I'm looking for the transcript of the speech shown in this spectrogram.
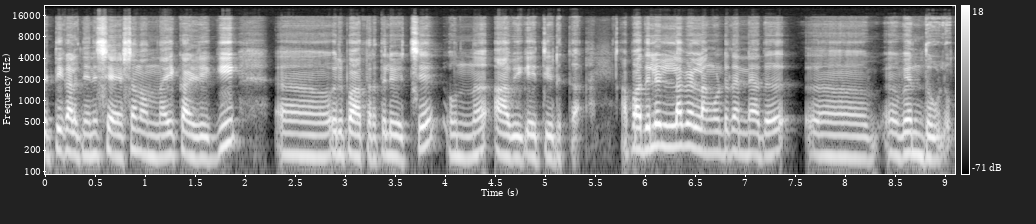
വെട്ടി കളഞ്ഞതിന് ശേഷം നന്നായി കഴുകി ഒരു പാത്രത്തിൽ വെച്ച് ഒന്ന് ആവി കയറ്റി എടുക്കുക അപ്പോൾ അതിലുള്ള വെള്ളം കൊണ്ട് തന്നെ അത് വെന്തോളും.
